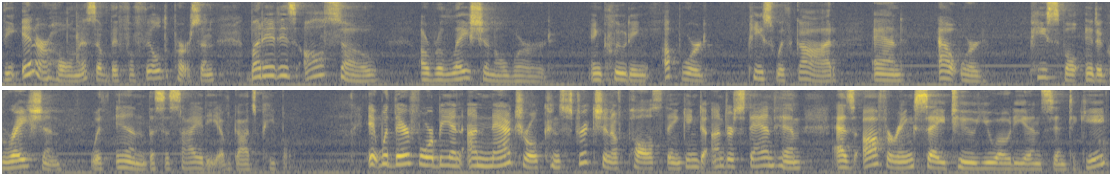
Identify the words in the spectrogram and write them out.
the inner wholeness of the fulfilled person, but it is also a relational word, including upward peace with God and outward peaceful integration within the society of God's people. It would therefore be an unnatural constriction of Paul's thinking to understand him as offering, say, to Euodia and Syntyche,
